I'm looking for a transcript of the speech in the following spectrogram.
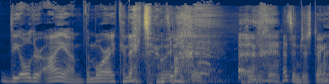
the older I am, the more I connect to It's it. interesting. It's interesting. That's interesting.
